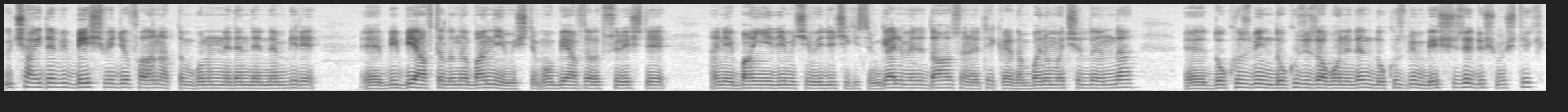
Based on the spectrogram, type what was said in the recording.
3 ayda bir 5 video falan attım. Bunun nedenlerinden biri e, bir bir haftalığına ban yemiştim. O bir haftalık süreçte hani ban yediğim için video çekisim gelmedi. Daha sonra tekrardan banım açıldığında e, 9900 aboneden 9500'e düşmüştük.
